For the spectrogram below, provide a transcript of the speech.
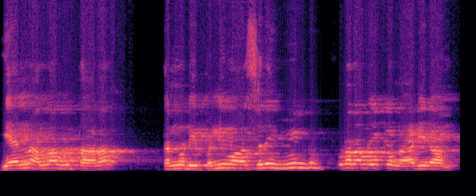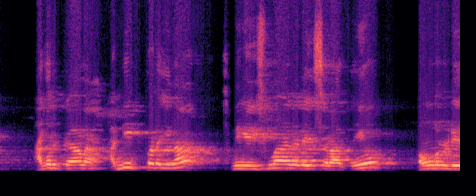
ஏன்னா அல்லாஹு தாலா தன்னுடைய பள்ளிவாசலை மீண்டும் புனரமைக்க நாடினான். அதற்கான அடிப்படை தான் நீங்க இஸ்மாயில் அலி சலாத்தையும் அவங்களுடைய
